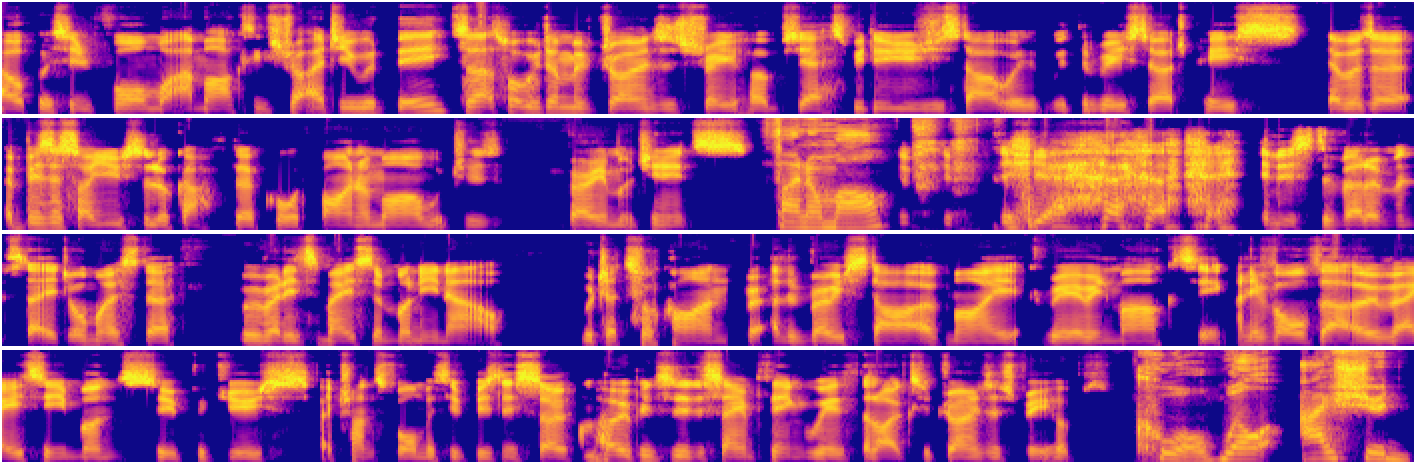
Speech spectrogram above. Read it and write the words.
help us inform what our marketing strategy would be. So that's what we've done with drones and street hubs. Yes, we do usually start with with the research piece. There was a, a business I used to look after called Final Mile, which is very much in its final mile. Yeah, in its development stage, almost. Uh, we're ready to make some money now which I took on at the very start of my career in marketing and evolved that over 18 months to produce a transformative business. So I'm hoping to do the same thing with the likes of drones and street hubs. Cool. Well, I should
